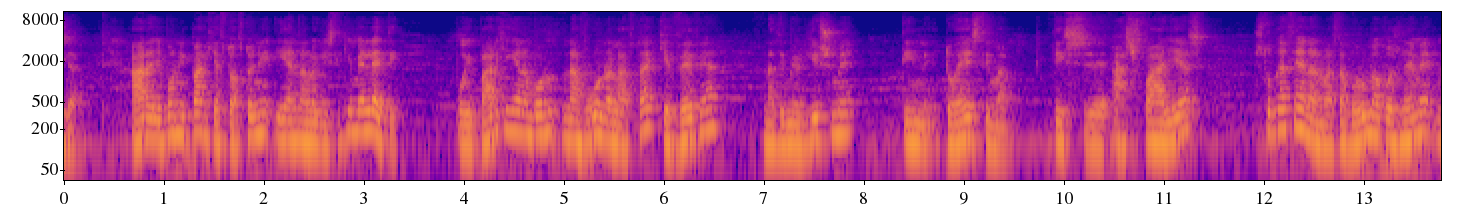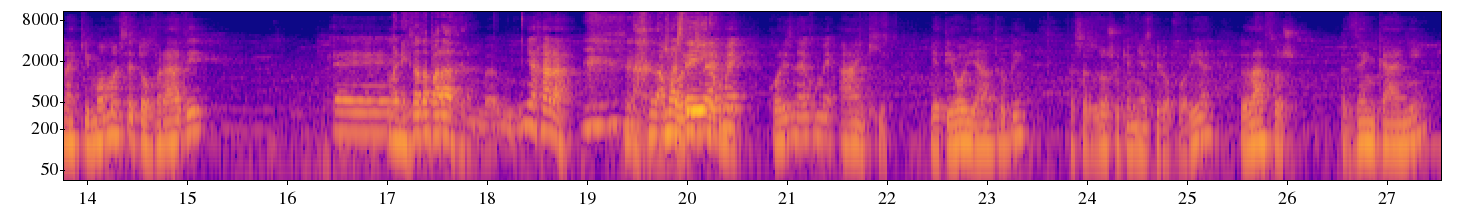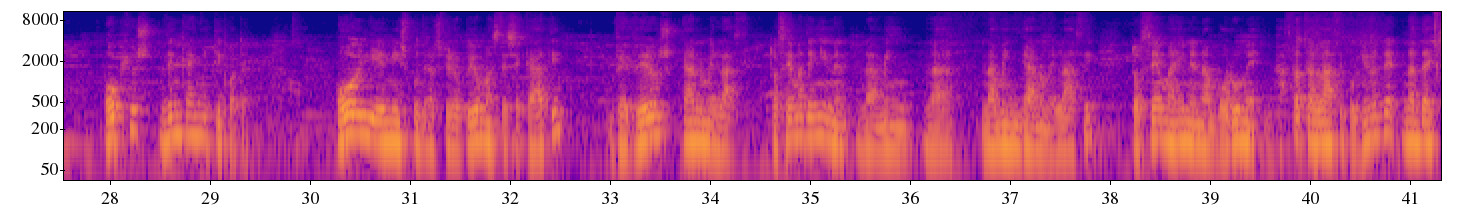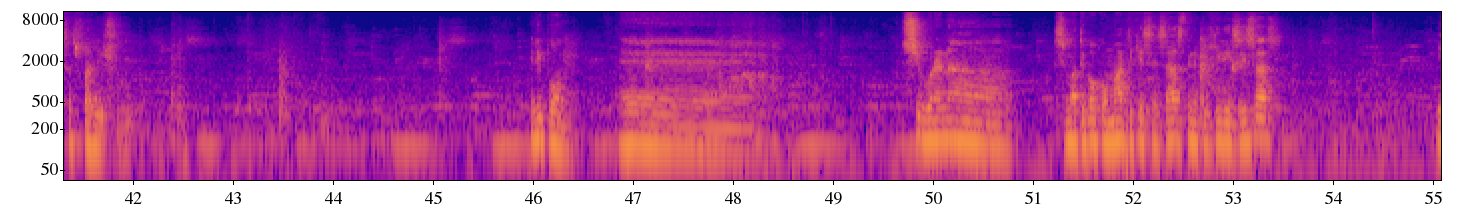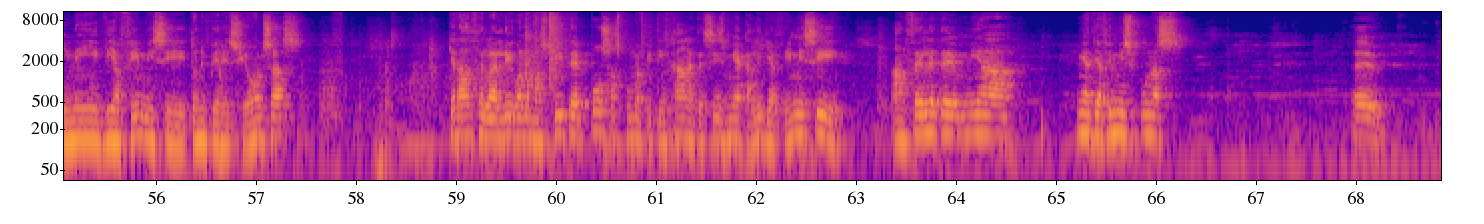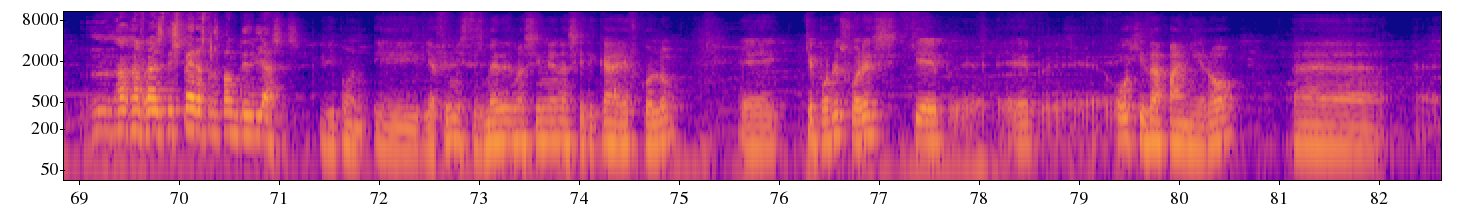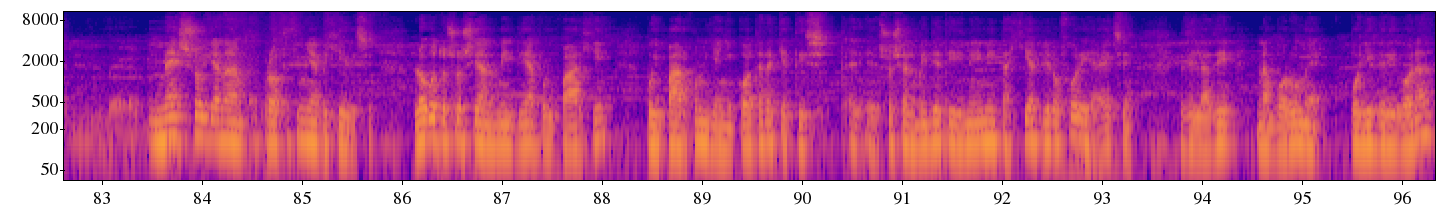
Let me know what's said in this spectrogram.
160. Άρα λοιπόν υπάρχει αυτό. Αυτό είναι η αναλογιστική μελέτη που υπάρχει για να μπορούν να βγουν όλα αυτά και βέβαια να δημιουργήσουμε την, το αίσθημα της ε, ασφάλειας στον καθένα μας. Να μπορούμε όπως λέμε να κοιμόμαστε το βράδυ ε, με ανοιχτά τα παράθυρα. Μια χαρά. να είμαστε χωρίς, να έχουμε, χωρίς να έχουμε άγχη. Γιατί όλοι οι άνθρωποι, θα σας δώσω και μια πληροφορία, λάθος δεν κάνει όποιος δεν κάνει τίποτα. Όλοι εμείς που δραστηριοποιούμαστε σε κάτι, βεβαίως κάνουμε λάθη. Το θέμα δεν είναι να μην, να, να μην κάνουμε λάθη, το θέμα είναι να μπορούμε αυτά τα λάθη που γίνονται να τα εξασφαλίσουμε. Λοιπόν, ε, σίγουρα ένα σημαντικό κομμάτι και σε εσάς στην επιχείρησή σας είναι η διαφήμιση των υπηρεσιών σας και θα ήθελα λίγο να μας πείτε πώς ας πούμε επιτυγχάνετε εσείς μια καλή διαφήμιση αν θέλετε μια, μια διαφήμιση που να, ε, να, να βγάζει τις πέρας τέλος πάντων τη δουλειά σας. Λοιπόν, η διαφήμιση της μέρες μας είναι ένα σχετικά εύκολο ε, και πολλές φορές και ε, ε, όχι δαπανηρό μέσο για να προωθηθεί μια επιχείρηση. Λόγω του social media που υπάρχει, που υπάρχουν γενικότερα και τις social media τι είναι, είναι η ταχεία πληροφορία, έτσι. Δηλαδή να μπορούμε πολύ γρήγορα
